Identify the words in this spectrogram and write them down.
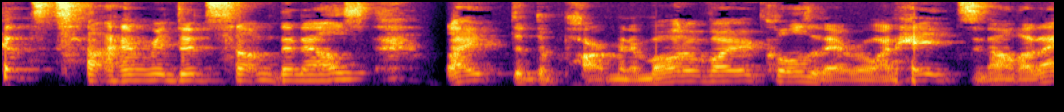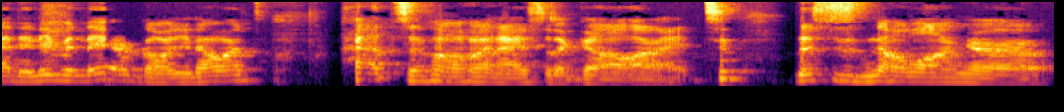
it's time we did something else, like the Department of Motor Vehicles that everyone hates and all of that. And even they're going, you know what? That's the moment I sort of go, all right, this is no longer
